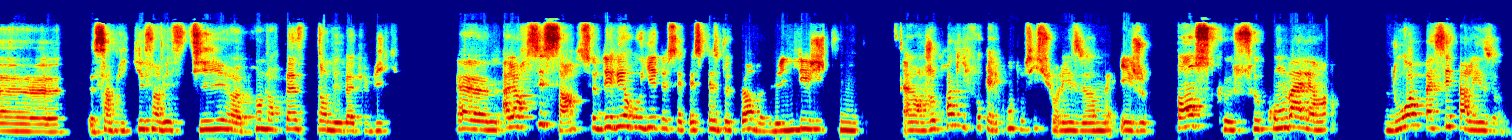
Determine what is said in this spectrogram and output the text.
euh, s'impliquer, s'investir, prendre leur place dans le débat public Euh, alors c'est ça, se déverrouiller de cette espèce de peur de l'illégitimité. Alors je crois qu'il faut qu'elle compte aussi sur les hommes et je pense que ce combat-là doit passer par les hommes.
